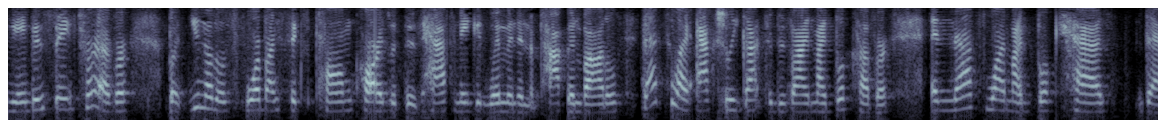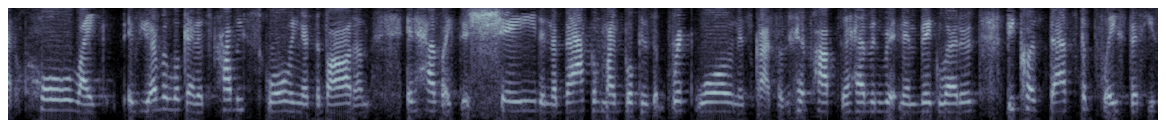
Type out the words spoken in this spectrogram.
we ain't been saved forever but you know those four by six palm cards with the half naked women and the popping bottles? That's who i actually got to design my book cover and that's why my book has that whole like if you ever look at it it's probably scrolling at the bottom. It has like this shade and the back of my book is a brick wall and it's got some hip hop to heaven written in big letters because that's the place that he's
